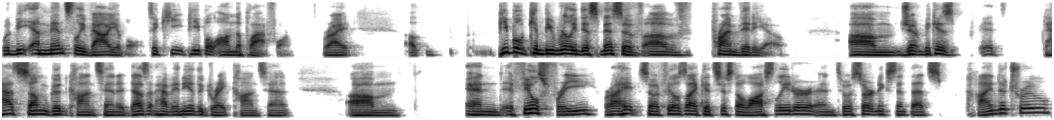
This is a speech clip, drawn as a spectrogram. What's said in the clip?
would be immensely valuable to keep people on the platform right uh, people can be really dismissive of prime video um, because it has some good content. It doesn't have any of the great content. Um, and it feels free right? So it feels like it's just a loss leader and to a certain extent that's kind of true,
